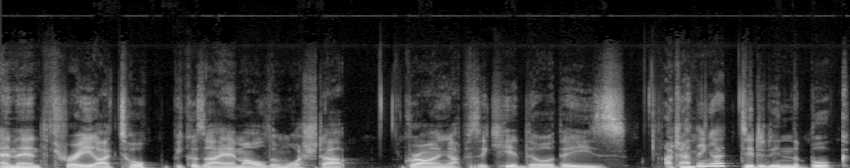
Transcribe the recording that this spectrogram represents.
And then three, I talk because I am old and washed up. Growing up as a kid, there were these. I don't think I did it in the book,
